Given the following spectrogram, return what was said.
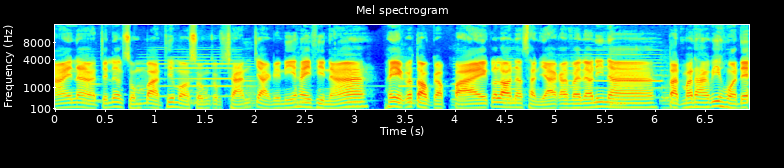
นายน่าจะเลือกสมบัติที่เหมาะสมกับฉันจากในนี้ให้สินะ พระเอกก็ตอบกลับไป ก็เรานะสัญญากันไว้แล้วนี่นา ตัดมาทางพี่หัวแด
